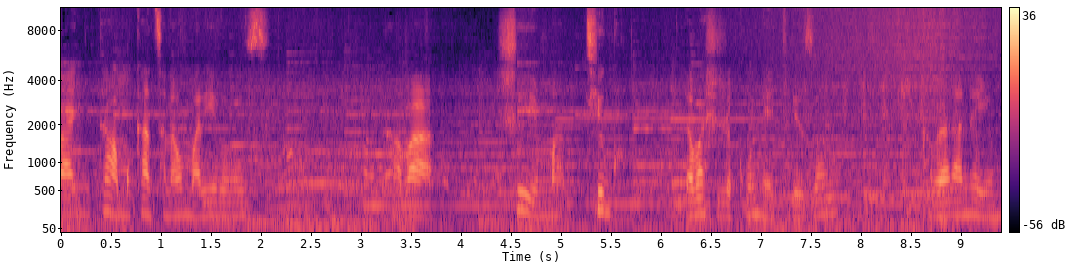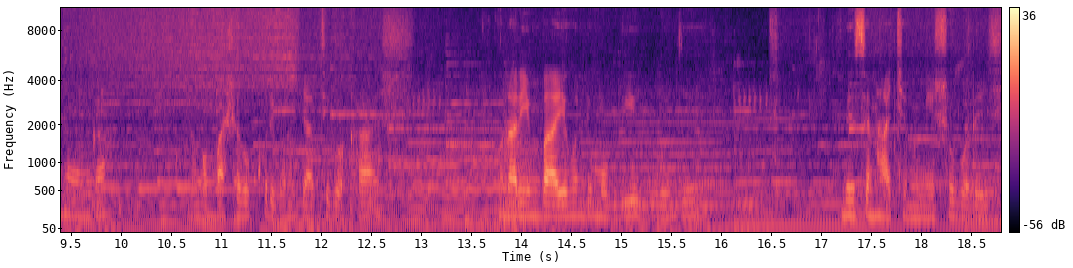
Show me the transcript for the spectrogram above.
Banyita mukansana marie rose. Nkaba nshima tigo yabashije kuntekerezaho ikaba yaranteye inkunga kugira ngo mbashe gukora ibintu bya tigo kashi kuko nari mbayeho ndi mu bwigunge mbese nta kintu nishoboreye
